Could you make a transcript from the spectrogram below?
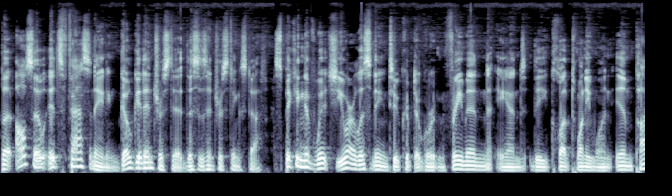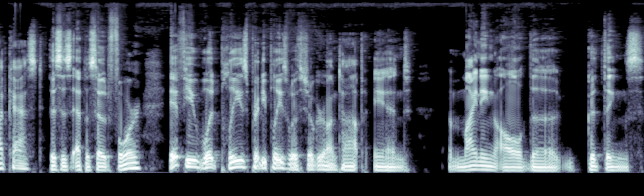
But also, it's fascinating. Go get interested. This is interesting stuff. Speaking of which, you are listening to Crypto Gordon Freeman and the Club 21M podcast. This is episode four. If you would please, pretty please, with sugar on top and mining all the good things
